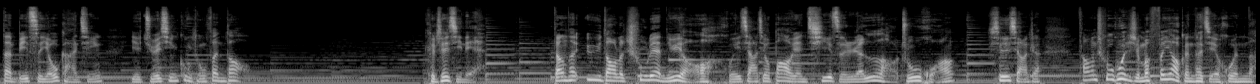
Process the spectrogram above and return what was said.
但彼此有感情，也决心共同奋斗。可这几年，当他遇到了初恋女友，回家就抱怨妻子人老珠黄，心想着当初为什么非要跟他结婚呢？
